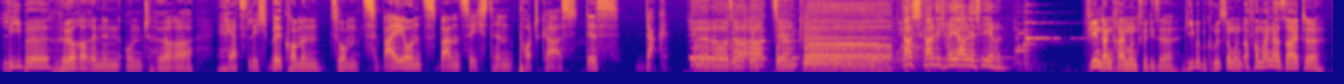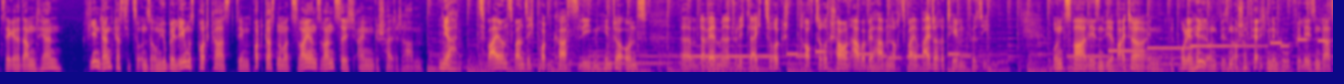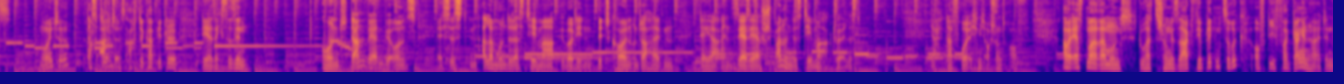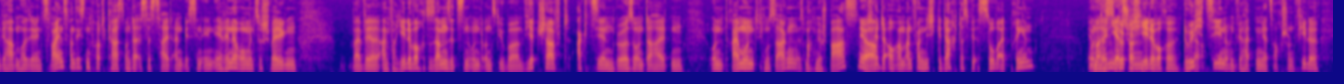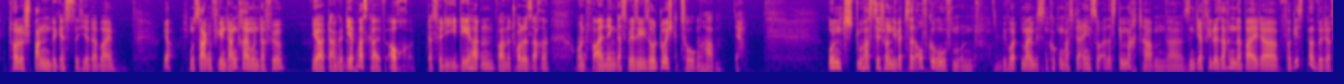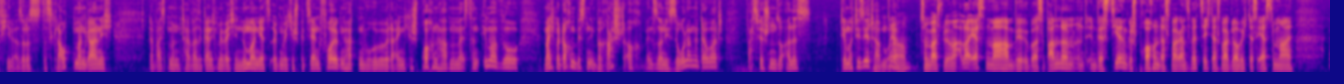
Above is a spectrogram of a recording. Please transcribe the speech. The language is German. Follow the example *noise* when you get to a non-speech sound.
Liebe Hörerinnen und Hörer, herzlich willkommen zum 22. Podcast des DAC. Der Loser Aktienclub. Das kann ich realisieren. Vielen Dank, Raimund, für diese liebe Begrüßung und auch von meiner Seite, sehr geehrte Damen und Herren, vielen Dank, dass Sie zu unserem Jubiläumspodcast, dem Podcast Nummer 22, eingeschaltet haben. Ja, 22 Podcasts liegen hinter uns. Ähm, da werden wir natürlich gleich zurück, drauf zurückschauen, aber wir haben noch zwei weitere Themen für Sie. Und zwar lesen wir weiter in Napoleon Hill und wir sind auch schon fertig mit dem Buch. Wir lesen das neunte, Das achte. das achte Kapitel, der sechste Sinn. Und dann werden wir uns, es ist in aller Munde das Thema über den Bitcoin unterhalten, der ja ein sehr, sehr spannendes Thema aktuell ist. Ja, da freue ich mich auch schon drauf. Aber erstmal, Raimund, du hast es schon gesagt, wir blicken zurück auf die Vergangenheit, denn wir haben heute den 22. Podcast und da ist es Zeit, ein bisschen in Erinnerungen zu schwelgen, weil wir einfach jede Woche zusammensitzen und uns über Wirtschaft, Aktien, Börse unterhalten. Und Raimund, ich muss sagen, es macht mir Spaß. Ja. Ich hätte auch am Anfang nicht gedacht, dass wir es so weit bringen. und Immerhin das jetzt wirklich schon- jede Woche durchziehen. Und wir hatten jetzt auch schon viele tolle, spannende Gäste hier dabei. Ja, ich muss sagen, vielen Dank, Raimund, dafür. Ja, danke dir, Pascal. Auch, dass wir die Idee hatten, war eine tolle Sache. Und vor allen Dingen, dass wir sie so durchgezogen haben. Und du hast dir schon die Website aufgerufen und wir wollten mal ein bisschen gucken, was wir eigentlich so alles gemacht haben. Da sind ja viele Sachen dabei, da vergisst man wieder viel. Also das, das glaubt man gar nicht. Da weiß man teilweise gar nicht mehr, welche Nummern jetzt irgendwelche speziellen Folgen hatten, worüber wir da eigentlich gesprochen haben. Und man ist dann immer so, manchmal doch ein bisschen überrascht, auch wenn es noch nicht so lange dauert, was wir schon so alles thematisiert haben, oder? Ja, zum Beispiel beim allerersten Mal haben wir über das Wandern und Investieren gesprochen. Das war ganz witzig. Das war, glaube ich, das erste Mal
